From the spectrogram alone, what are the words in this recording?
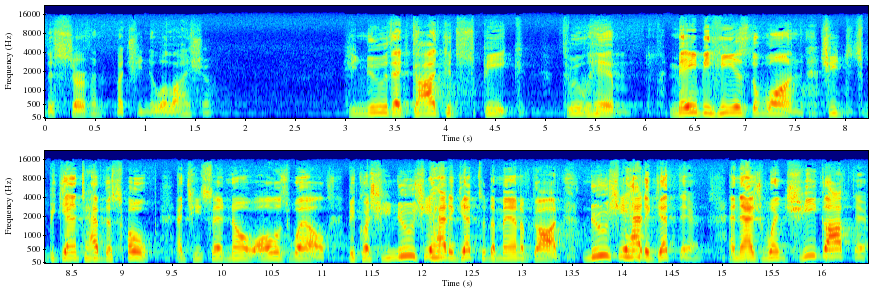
this servant, but she knew Elisha. He knew that God could speak through him Maybe he is the one. She began to have this hope and she said, No, all is well. Because she knew she had to get to the man of God, knew she had to get there. And as when she got there,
